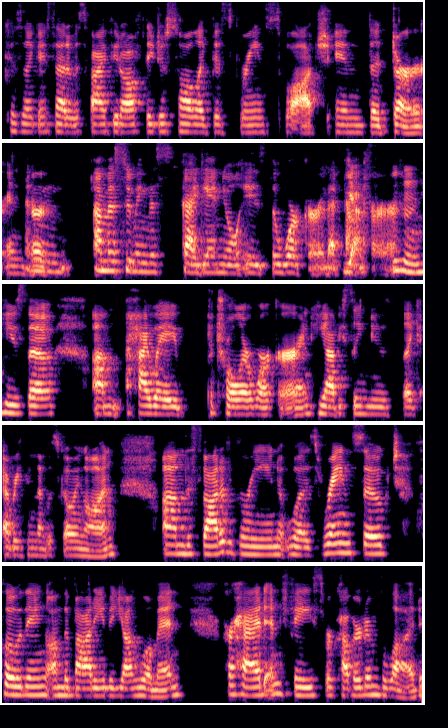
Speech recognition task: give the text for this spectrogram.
because like i said it was five feet off they just saw like this green splotch in the dirt and, or, and I'm assuming this guy Daniel is the worker that found yes her. mhm, he's the um, highway patroller worker and he obviously knew like everything that was going on um, the spot of green was rain soaked clothing on the body of a young woman her head and face were covered in blood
